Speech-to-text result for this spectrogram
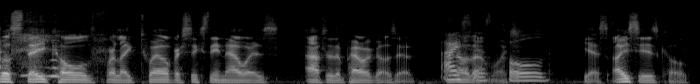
will stay cold for like twelve or sixteen hours after the power goes out. I Ice is much. cold. Yes, ice is cold.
